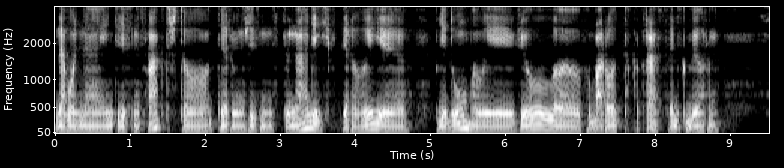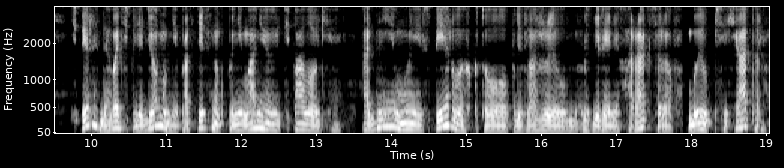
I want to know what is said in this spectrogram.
Довольно интересный факт, что термин «жизненный сценарий» впервые придумал и ввел в оборот как раз Эрик Берн. Теперь давайте перейдем непосредственно к пониманию типологии. Одним из первых, кто предложил разделение характеров, был психиатр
